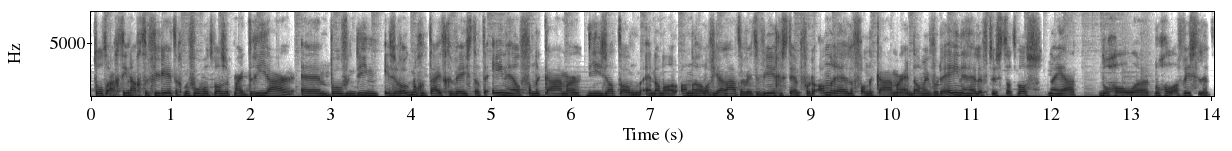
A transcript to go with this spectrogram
tot 1848 bijvoorbeeld was het maar drie jaar. En bovendien is er ook nog een tijd geweest dat de ene helft van de Kamer, die zat dan en dan anderhalf jaar later werd er weer gestemd voor de andere helft van de Kamer en dan weer voor de ene helft. Dus dat was, nou ja, nogal, eh, nogal afwisselend.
